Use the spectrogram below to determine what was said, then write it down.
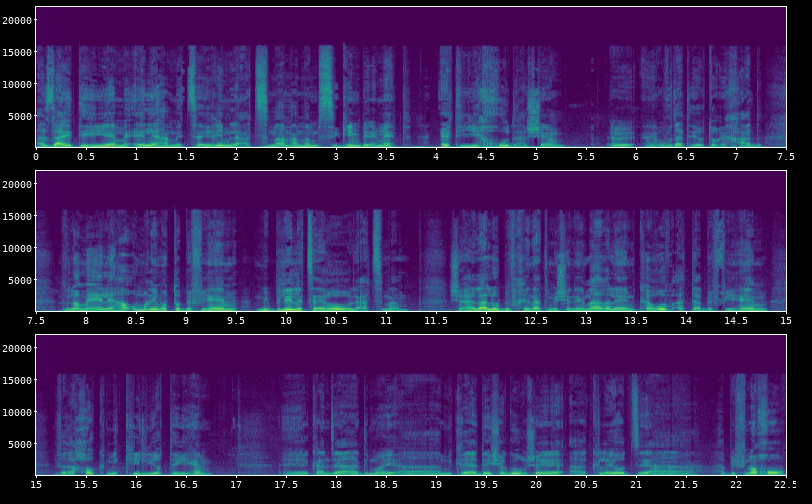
אזי תהיה מאלה המציירים לעצמם הממשיגים באמת את ייחוד השם, עובדת היותו אחד, ולא מאלה האומרים אותו בפיהם מבלי לציירו לעצמם. שהללו בבחינת מי שנאמר עליהם, קרוב אתה בפיהם ורחוק מכליותיהם. אה, כאן זה הדימוי, המקרה הדי שגור, שהכליות זה הבפנוכו,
